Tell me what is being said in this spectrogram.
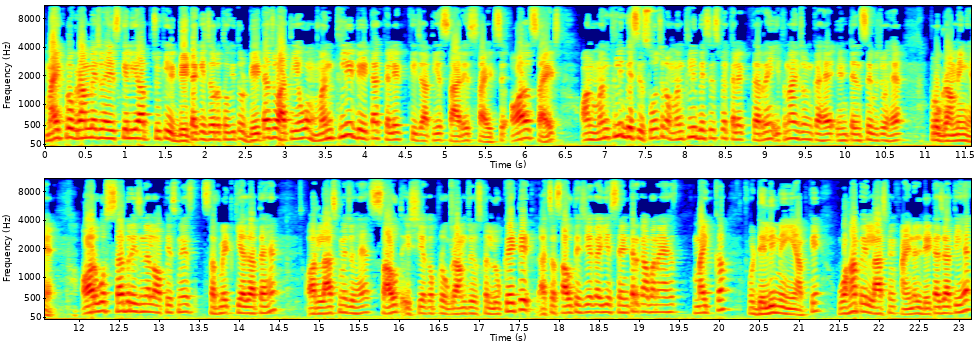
माइक प्रोग्राम में जो है, इसके लिए आप चूँकि डेटा की ज़रूरत होगी तो डेटा जो आती है, वो मंथली डेटा कलेक्ट की जाती है सारे साइट से all sites on monthly basis सोच रहा हूँ मंथली बेसिस पे कलेक्ट कर रहे हैं, इतना जो उनका है इंटेंसिव जो है प्रोग्रामिंग है। और वो सब रीजनल ऑफ़िस में सबमिट किया जाता है। और लास्ट में जो है साउथ एशिया का प्रोग्राम जो उसका लोकेटेड अच्छा साउथ एशिया का ये सेंटर कहाँ बनाया है? माइक का, वो दिल्ली में ही है आपके। वहाँ पे लास्ट में फाइनल डेटा जाती है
